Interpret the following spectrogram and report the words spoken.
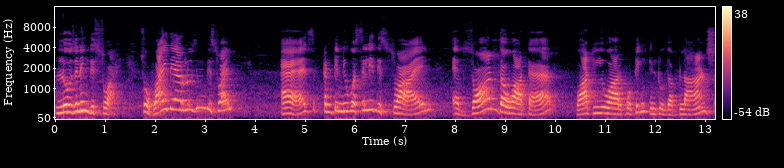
loosening this soil so why they are losing this soil? As continuously this soil absorb the water what you are putting into the plants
